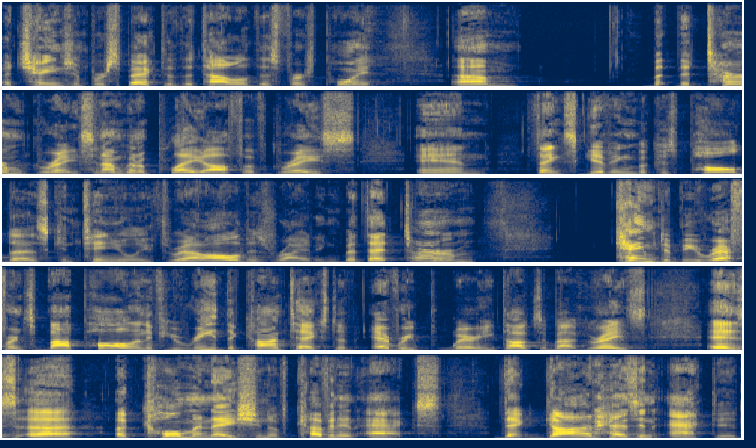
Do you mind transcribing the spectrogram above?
a change in perspective, the title of this first point. Um, but the term grace, and I'm going to play off of grace and thanksgiving because Paul does continually throughout all of his writing, but that term came to be referenced by Paul. And if you read the context of everywhere he talks about grace, as uh, a culmination of covenant acts that God has enacted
